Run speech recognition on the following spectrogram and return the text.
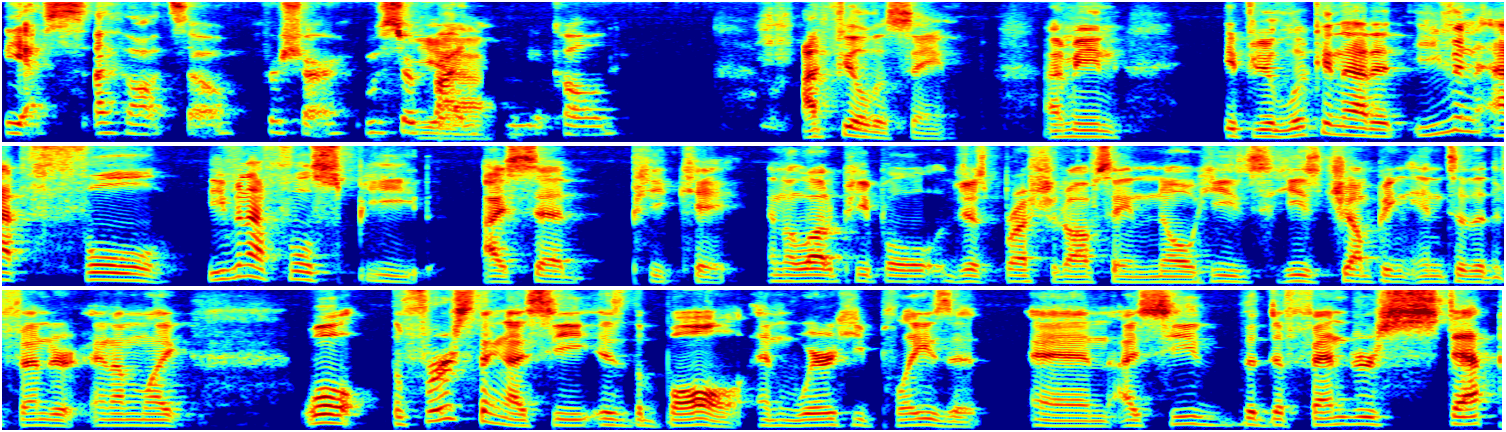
Yes, I thought so for sure. I was surprised yeah. when it called. I feel the same. I mean, if you're looking at it, even at full, even at full speed, I said PK, and a lot of people just brush it off, saying no, he's he's jumping into the defender, and I'm like, well, the first thing I see is the ball and where he plays it, and I see the defender step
